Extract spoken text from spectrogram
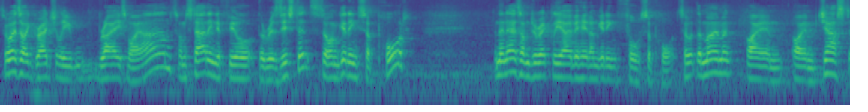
So as I gradually raise my arms, I'm starting to feel the resistance. So I'm getting support. And then as I'm directly overhead, I'm getting full support. So at the moment, I am, I am just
